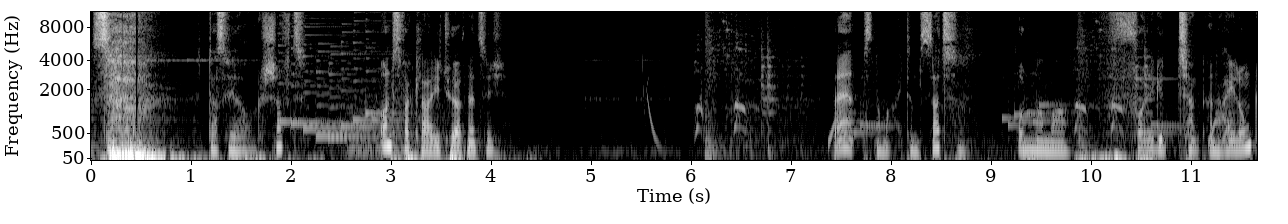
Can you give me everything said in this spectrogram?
So, das wäre auch geschafft. Und es war klar, die Tür öffnet sich. Bam, ist nochmal Items satt. Und nochmal voll getankt an Heilung.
